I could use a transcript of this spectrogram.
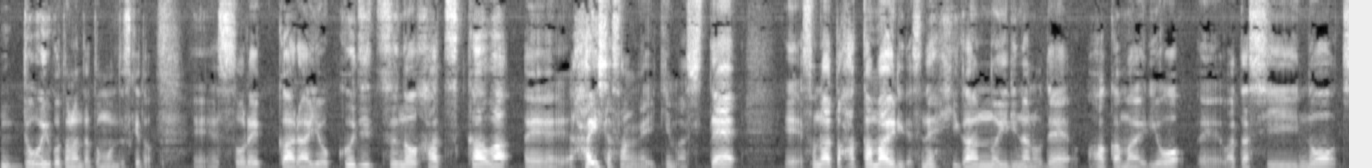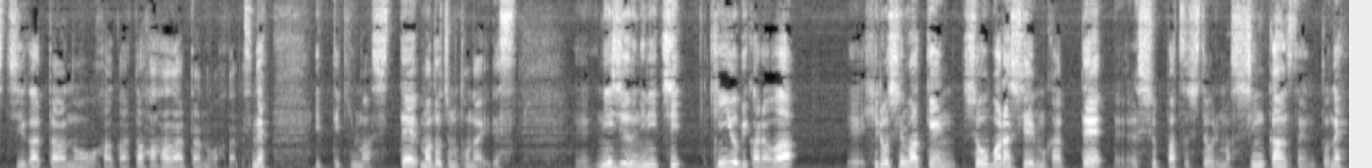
どういうことなんだと思うんですけど、えー、それから翌日の20日は、えー、歯医者さんへ行きまして、えー、その後墓参りですね。彼岸の入りなのでお墓参りを、えー、私の父方のお墓と母方のお墓ですね。行ってきましてまあどっちも都内です、えー、22日金曜日からは、えー、広島県庄原市へ向かって、えー、出発しております。新幹線とね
